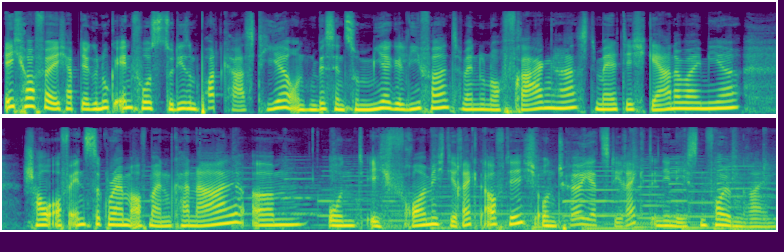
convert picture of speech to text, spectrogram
ich hoffe, ich habe dir genug Infos zu diesem Podcast hier und ein bisschen zu mir geliefert. Wenn du noch Fragen hast, melde dich gerne bei mir. Schau auf Instagram auf meinem Kanal ähm, und ich freue mich direkt auf dich und hör jetzt direkt in die nächsten Folgen rein.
